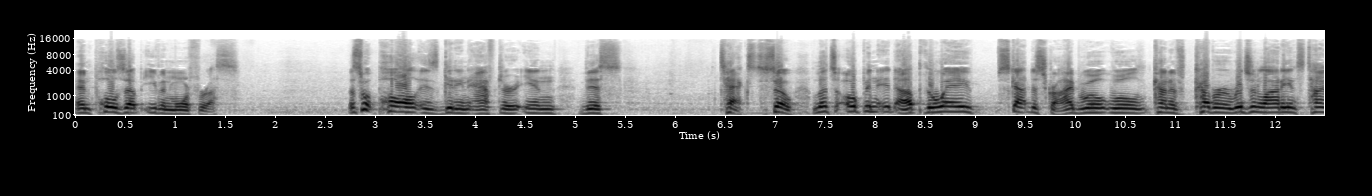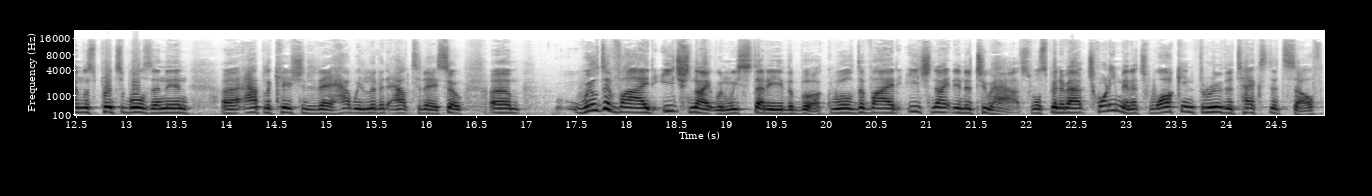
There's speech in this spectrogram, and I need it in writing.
and pulls up even more for us. That's what Paul is getting after in this text. So let's open it up the way Scott described. We'll, we'll kind of cover original audience, timeless principles, and then uh, application today, how we live it out today. So um, we'll divide each night when we study the book, we'll divide each night into two halves. We'll spend about 20 minutes walking through the text itself,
